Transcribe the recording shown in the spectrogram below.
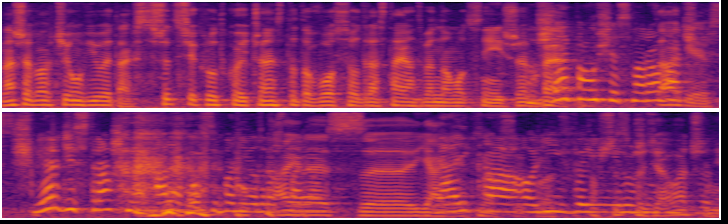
Nasze babcie mówiły tak, strzyc się krótko i często to włosy odrastając będą mocniejsze. B. Rzepą się smarować, Tak jest. śmierdzi strasznie, ale włosy po niej odrastają. Koktajle z e, jajek Jajka, przykład. oliwy To i wszystko różne działa, czy nie?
